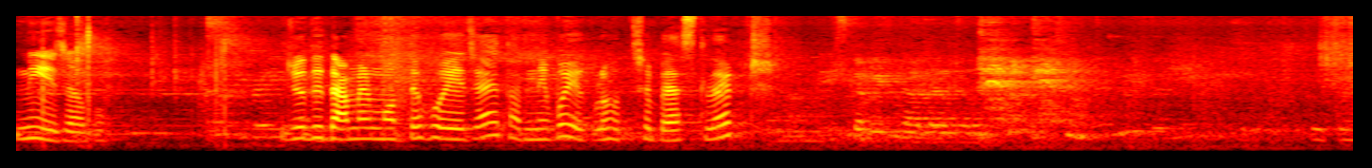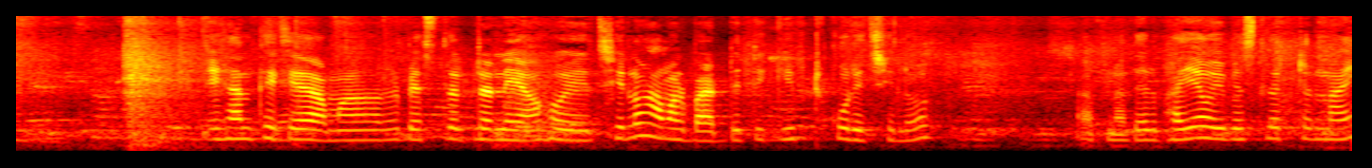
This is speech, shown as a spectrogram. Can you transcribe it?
নিয়ে যাব। যদি দামের মধ্যে হয়ে যায় তাহলে নেব। এগুলো হচ্ছে ব্যাসলেট। এখান থেকে আমার ব্রেসলেটটা নেওয়া হয়েছিল আমার বার্থডেতে গিফট করেছিল। আপনাদের ভাইয়া ওই ব্রেসলেটটা নাই।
